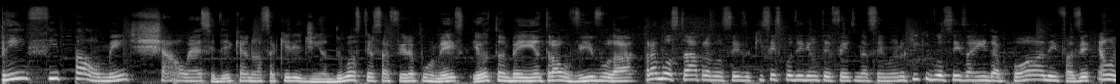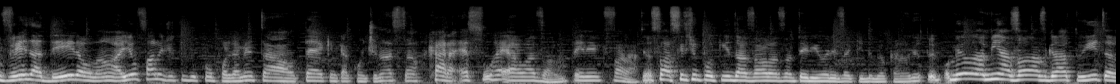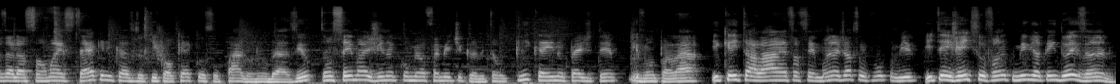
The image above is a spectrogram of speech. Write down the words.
principalmente Chá USD, que é a nossa queridinha. Duas terça-feira por mês eu também entro ao vivo lá para mostrar para vocês o que vocês poderiam ter feito na semana, o que, que vocês ainda podem fazer. É um verdadeiro aulão. Aí eu falo de tudo comportamental, técnica, continuação. Cara, é surreal as aulas, não tem nem o que falar. Então só assiste um pouquinho das aulas anteriores anteriores aqui do meu canal do YouTube. O meu, as minhas aulas gratuitas, elas são mais técnicas do que qualquer curso pago no Brasil. Então você imagina como é o Family Club. Então clica aí no pé de tempo e vão para lá. E quem tá lá essa semana já surfou comigo. E tem gente surfando comigo já tem dois anos,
